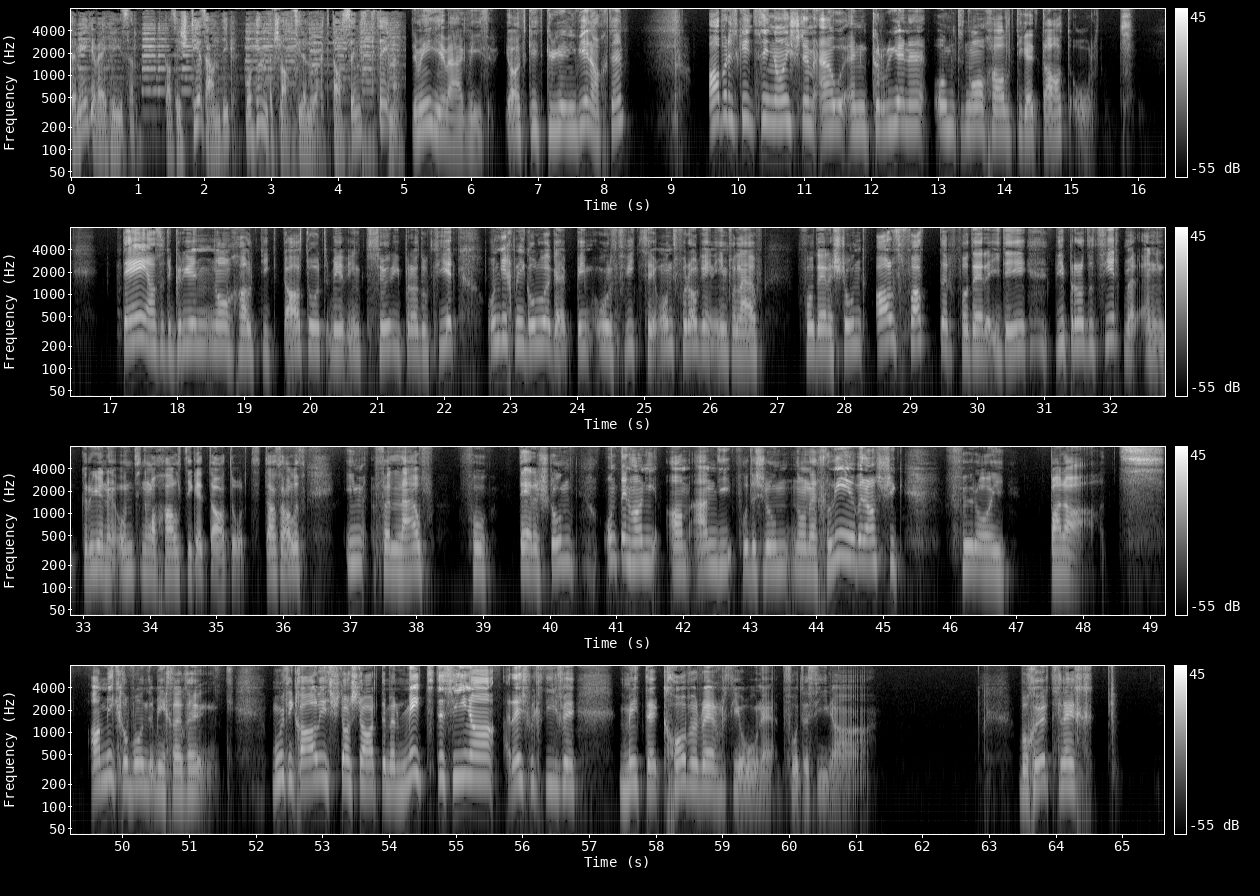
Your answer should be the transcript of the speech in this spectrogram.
Der Medienwegweiser. Das ist die Sendung, die hinter die Schlagzeilen schaut. Das sind die Themen. Der Medienwegweiser. Ja, es gibt grüne Weihnachten. Aber es gibt seit neuestem auch einen grünen und nachhaltigen Tatort. Der, also der grüne nachhaltige Tatort, wird in Zürich produziert. Und ich bin schauen beim Urs Witze und frage ihn im Verlauf von dieser Stunde als Vater von dieser Idee, wie produziert man einen grünen und nachhaltigen Tatort. Das alles im Verlauf von dieser Stunde. Und dann habe ich am Ende von der Stunde noch eine kleine Überraschung für euch parat. Am Mikrofon der Michael König. Musikalisch da starten wir mit der Sina, respektive mit den Coverversionen von der Sina. Wo kürzlich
